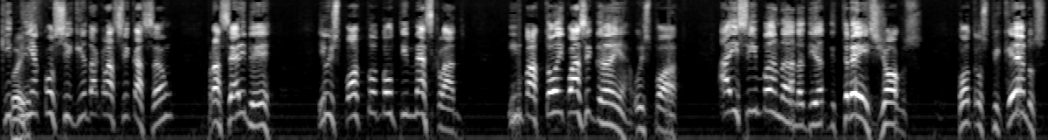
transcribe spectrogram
que pois. tinha conseguido a classificação para a Série B. E o esporte botou um time mesclado. Empatou e quase ganha o esporte. Aí se embanana diante de três jogos contra os pequenos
